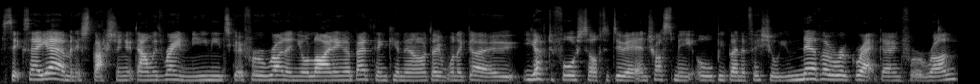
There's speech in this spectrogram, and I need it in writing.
6 a.m and it's splashing it down with rain and you need to go for a run and you're lying in bed thinking oh, I don't want to go you have to force yourself to do it. And trust me it will be beneficial. You never regret going for a run.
